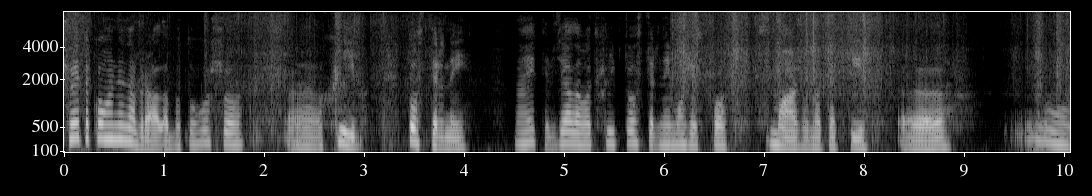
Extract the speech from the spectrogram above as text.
Що я такого не набрала, бо того, що е, хліб тостерний. Знаєте, взяла от хліб тостерний, може посмажу на такі. Е, ну,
